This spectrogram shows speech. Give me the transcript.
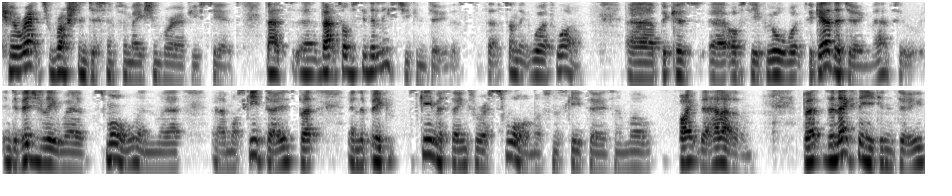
correct Russian disinformation wherever you see it. That's uh, that's obviously the least you can do. That's that's something worthwhile, uh, because uh, obviously if we all work together doing that, individually we're small and we're uh, mosquitoes, but in the big scheme of things, we're a swarm of mosquitoes, and we'll bite the hell out of them. But the next thing you can do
